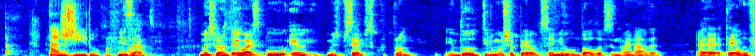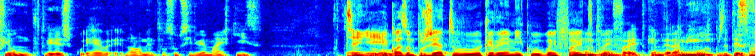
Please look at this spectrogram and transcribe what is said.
Está tá giro. Exato. Mas pronto, eu acho, o, é, mas percebe-se que, pronto, eu dou, tiro o meu chapéu, 100 mil dólares não é nada, Eh, até um filme português, é, é- normalmente um subsídio é mais que isso. Portanto, Sim, é quase um projeto académico bem feito. muito com- bem feito. Quem me dera a mim ter feito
